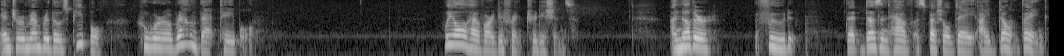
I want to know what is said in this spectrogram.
and to remember those people who were around that table. We all have our different traditions. Another food that doesn't have a special day, I don't think,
